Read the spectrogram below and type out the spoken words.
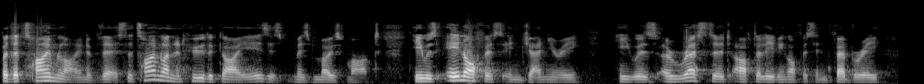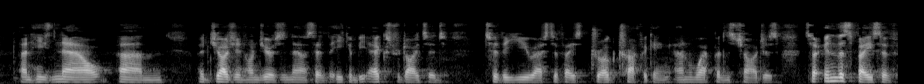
But the timeline of this, the timeline and who the guy is, is, is most marked. He was in office in January. He was arrested after leaving office in February, and he's now um, a judge in Honduras has now said that he can be extradited to the US to face drug trafficking and weapons charges. So in the space of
